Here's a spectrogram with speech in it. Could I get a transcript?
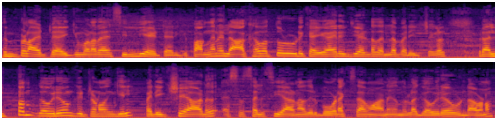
സിമ്പിളായിട്ടായിരിക്കും വളരെ സില്ലി ആയിട്ടായിരിക്കും. അപ്പം അങ്ങനെ ലാഘവത്തോടുകൂടി കൈകാര്യം ചെയ്യേണ്ടതല്ല പരീക്ഷകൾ. ഒരല്പം ഗൗരവം കിട്ടണമെങ്കിൽ പരീക്ഷയാണ് എസ് എസ് എൽ സി ആണ് അതൊരു ബോർഡ് എക്സാം ആണ് എന്നുള്ള ഗൗരവം ഉണ്ടാവണം.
